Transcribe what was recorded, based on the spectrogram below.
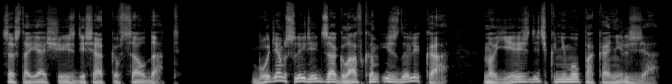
состоящая из десятков солдат. Будем следить за главком издалека, но ездить к нему пока нельзя.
